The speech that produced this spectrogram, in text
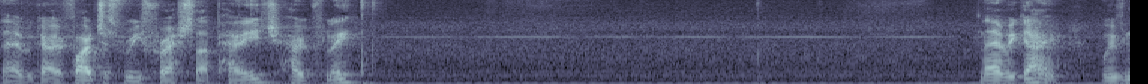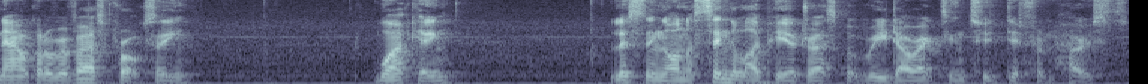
There we go. If I just refresh that page, hopefully. There we go. We've now got a reverse proxy working listening on a single IP address but redirecting to different hosts.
